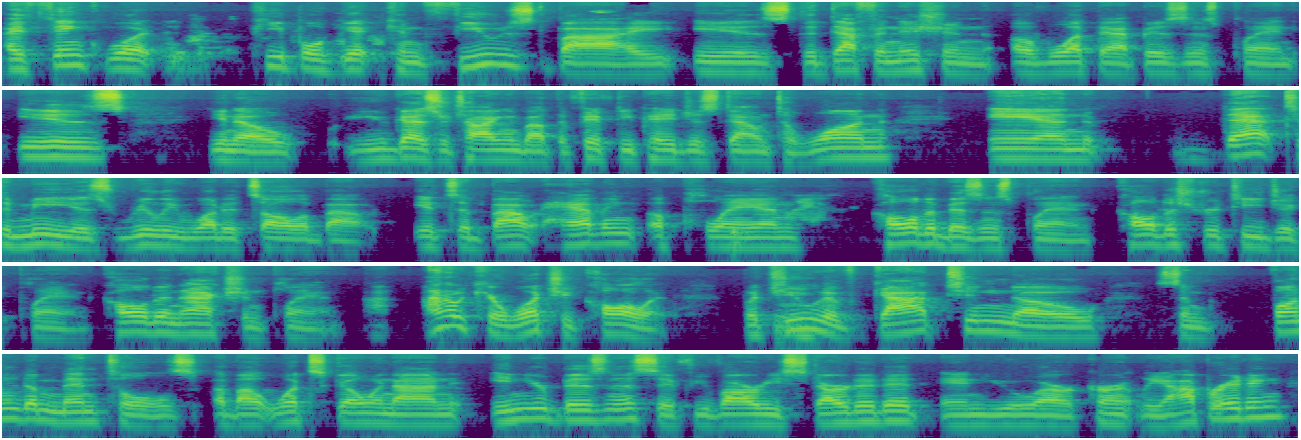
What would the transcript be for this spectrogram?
I think what people get confused by is the definition of what that business plan is. You know, you guys are talking about the 50 pages down to one. And that to me is really what it's all about. It's about having a plan, called a business plan, called a strategic plan, called an action plan. I don't care what you call it but you mm. have got to know some fundamentals about what's going on in your business if you've already started it and you are currently operating.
